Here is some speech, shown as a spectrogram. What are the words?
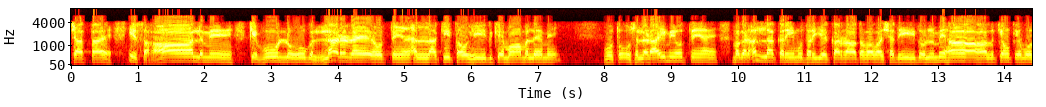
چاہتا ہے۔ اس حال میں کہ وہ لوگ لڑ رہے ہوتے ہیں اللہ کی توحید کے معاملے میں۔ وہ تو اس لڑائی میں ہوتے ہیں۔ مگر اللہ کریم ادھر یہ کر رہا تھا وہ شدید المحال، کیونکہ وہ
